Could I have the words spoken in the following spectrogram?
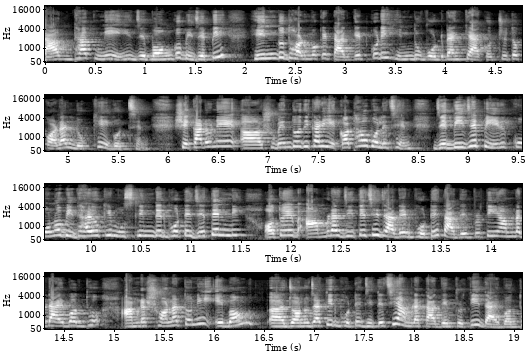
রাগ ঢাক নেই যে বঙ্গ বিজেপি হিন্দু ধর্মকে টার্গেট করে হিন্দু ভোট ব্যাংককে একত্রিত করার লক্ষ্যে এগোচ্ছেন। সে কারণে শুভেন্দু অধিকারী একথাও বলেছেন যে বিজেপির কোনো বিধায়কই মুসলিমদের ভোটে জেতেননি, অতএব আমরা জিতেছি যাদের ভোটে, তাদের প্রতি আমরা দায়বদ্ধ। আমরা সনাতনী এবং জনজাতির ভোটে জিতেছি, আমরা তাদের প্রতি দায়বদ্ধ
